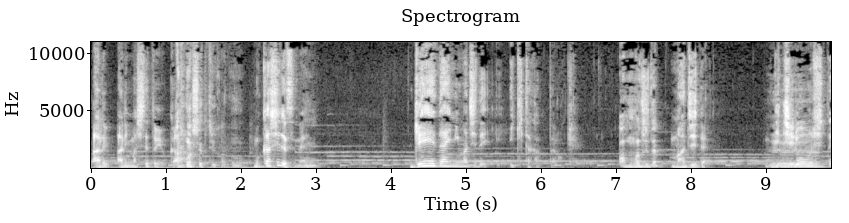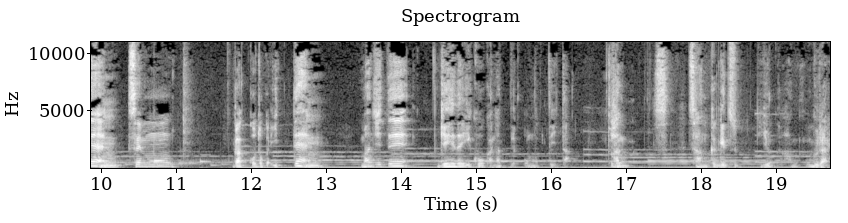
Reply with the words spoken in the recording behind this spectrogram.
ありありましてというかありましてっていうか昔ですね、うん、うん、芸大にマジで行きたかったわけあマジで？マジで。一浪してうん。専門学校とか行って、うん。マジで芸大行こうかなって思っていた。ちょっ半3ヶ月よぐらい。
